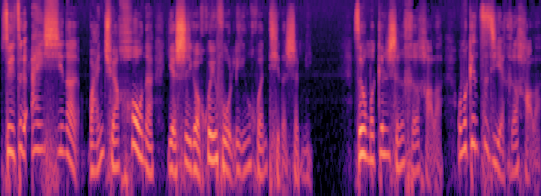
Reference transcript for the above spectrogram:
所以这个安息呢，完全后呢，也是一个恢复灵魂体的生命。所以我们跟神和好了，我们跟自己也和好了。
